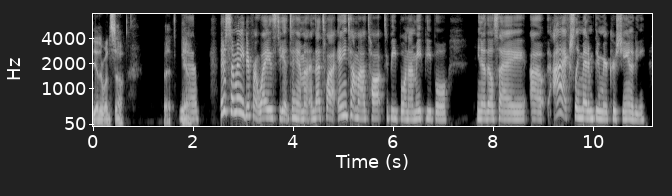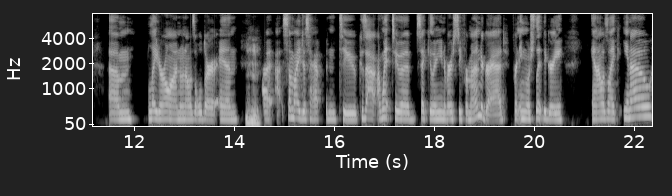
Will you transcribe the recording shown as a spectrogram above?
the other ones so but yeah. yeah there's so many different ways to get to him. And that's why anytime I talk to people and I meet people, you know, they'll say, uh, I actually met him through Mere Christianity um, later on when I was older. And mm-hmm. I, I, somebody just happened to, because I, I went to a secular university for my undergrad for an English lit degree. And I was like, you know,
